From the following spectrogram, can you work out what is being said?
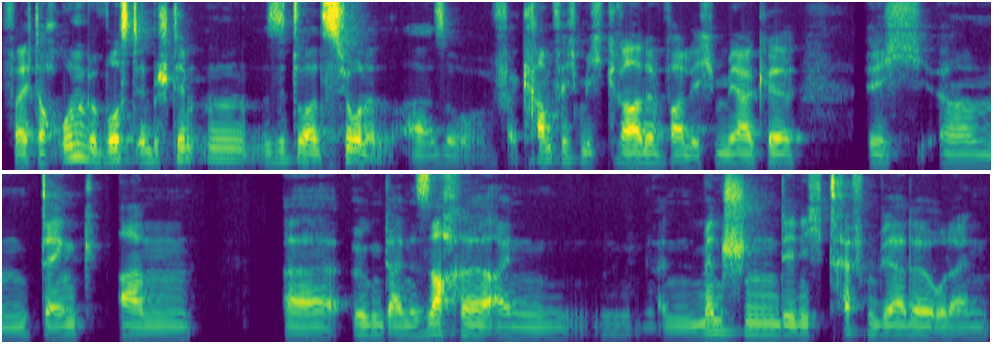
vielleicht auch unbewusst in bestimmten Situationen. Also verkrampfe ich mich gerade, weil ich merke, ich ähm, denke an äh, irgendeine Sache, einen, einen Menschen, den ich treffen werde oder ein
